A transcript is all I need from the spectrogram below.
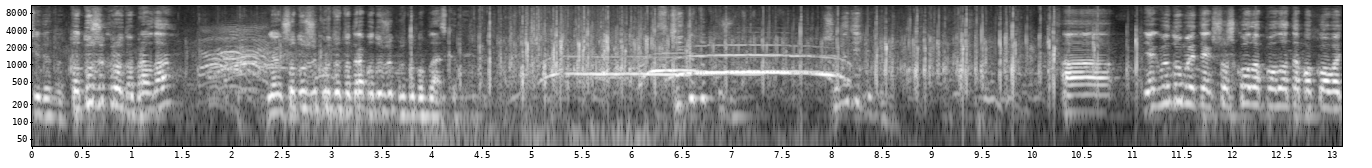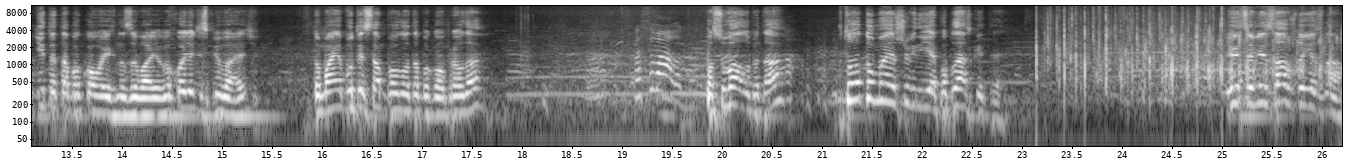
Тут. То дуже круто, правда? Ну, якщо дуже круто, то треба дуже круто поплескати. Скільки тут кажуть? Що не діти? А, як ви думаєте, якщо школа Павла Табакова, діти Табакова їх називаю, виходять і співають, то має бути сам Павло Табаков, правда? Пасувало б. Пасувало би, так? Хто думає, що він є? Поплескайте. Дивіться, він завжди є з нами.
